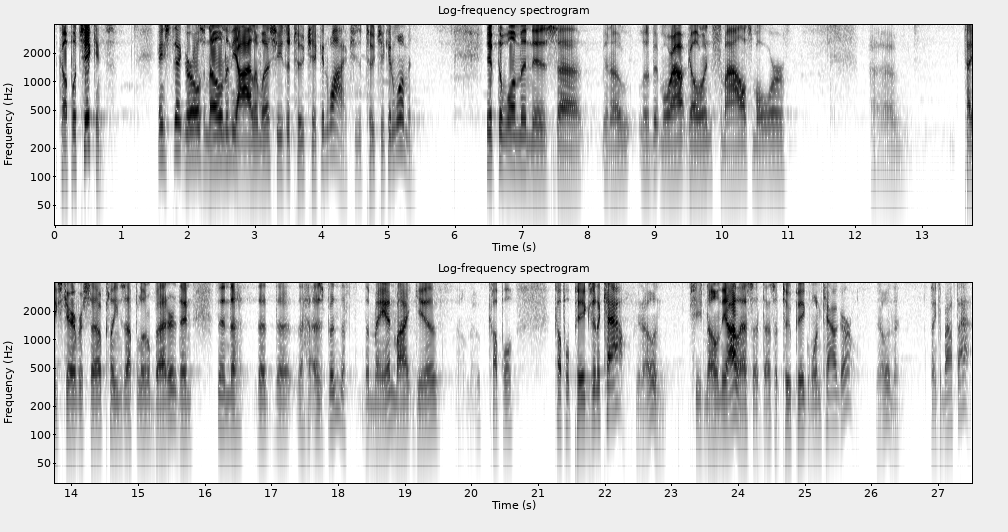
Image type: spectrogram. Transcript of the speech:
a couple chickens. And that girl's known in the island, well, she's a two chicken wife, she's a two chicken woman. If the woman is, uh, you know, a little bit more outgoing, smiles more, uh, takes care of herself, cleans up a little better, then, then the, the, the, the husband, the, the man, might give, know, a couple, couple pigs and a cow, you know, and she's known the island. That's a, that's a two pig, one cow girl, you know, and then think about that.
